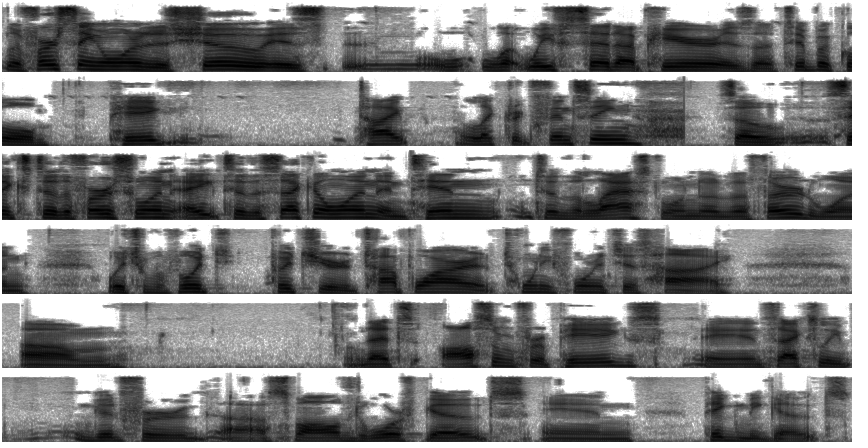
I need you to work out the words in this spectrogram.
the first thing I wanted to show is what we've set up here is a typical pig type electric fencing. So six to the first one, eight to the second one, and 10 to the last one or the third one, which will put, put your top wire at 24 inches high. Um, that's awesome for pigs, and it's actually good for uh, small dwarf goats and pygmy goats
